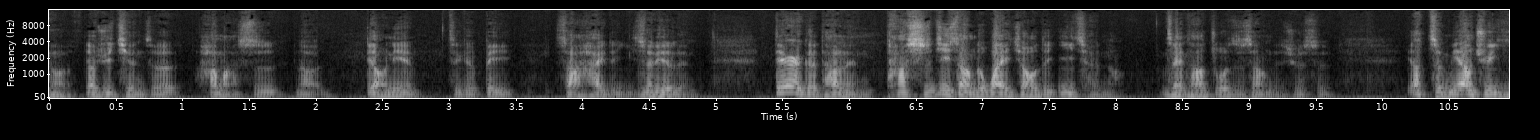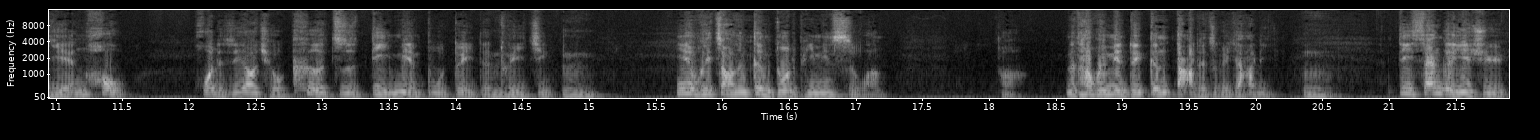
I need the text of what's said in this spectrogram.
啊，要去谴责哈马斯，那。悼念这个被杀害的以色列人。嗯、第二个，他呢，他实际上的外交的议程呢、啊，在他桌子上的就是要怎么样去延后，或者是要求克制地面部队的推进。嗯，嗯因为会造成更多的平民死亡。啊，那他会面对更大的这个压力。嗯，第三个，也许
